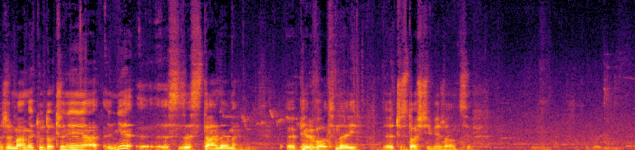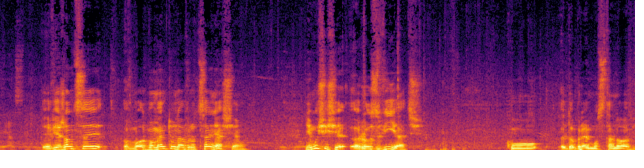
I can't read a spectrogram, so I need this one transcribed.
że mamy tu do czynienia nie e, ze stanem e, pierwotnej e, czystości wierzących. Wierzący od momentu nawrócenia się nie musi się rozwijać ku dobremu stanowi.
